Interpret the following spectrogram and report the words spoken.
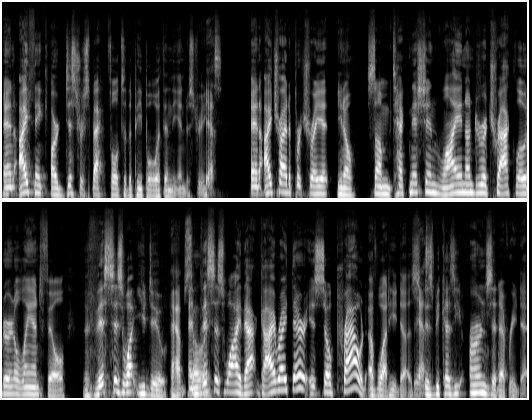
And I think are disrespectful to the people within the industry. Yes. And I try to portray it, you know, some technician lying under a track loader in a landfill. This is what you do. Absolutely. And this is why that guy right there is so proud of what he does, Yes. is because he earns it every day.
